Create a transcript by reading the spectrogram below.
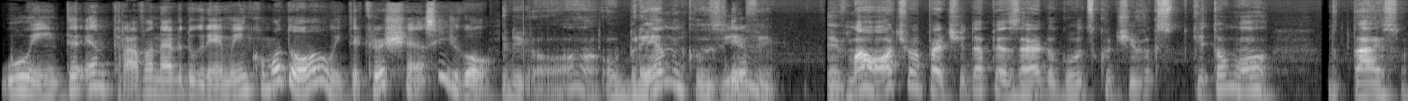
o Inter entrava na área do Grêmio e incomodou. O Inter criou chance de gol. Criou. O Breno, inclusive, Criou. teve uma ótima partida, apesar do gol discutível que, que tomou do Tyson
